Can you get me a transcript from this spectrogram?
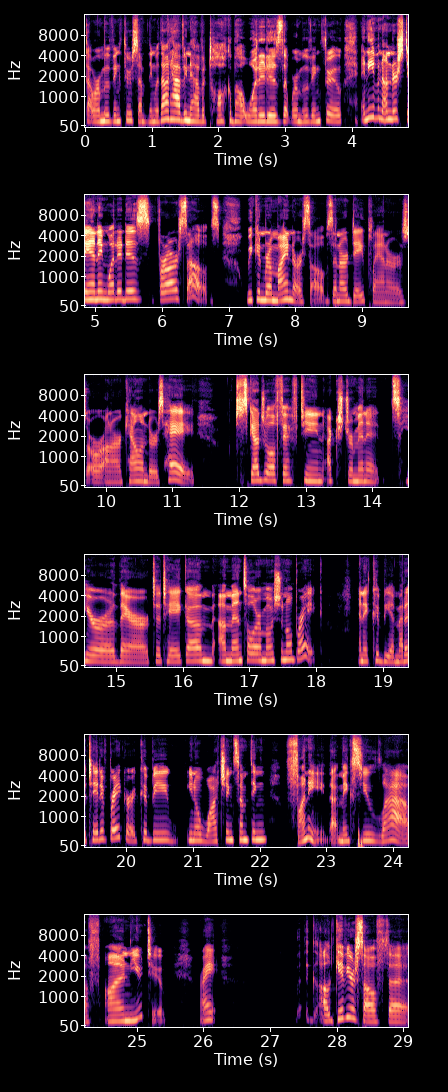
that we're moving through something without having to have a talk about what it is that we're moving through and even understanding what it is for ourselves. We can remind ourselves in our day planners or on our calendars hey, schedule 15 extra minutes here or there to take a, a mental or emotional break and it could be a meditative break or it could be you know watching something funny that makes you laugh on youtube right? I'll give yourself the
